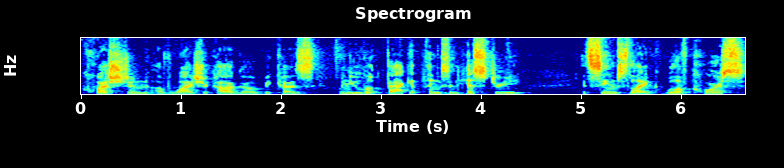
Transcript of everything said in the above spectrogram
question of why Chicago because when you look back at things in history, it seems like, well, of course,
